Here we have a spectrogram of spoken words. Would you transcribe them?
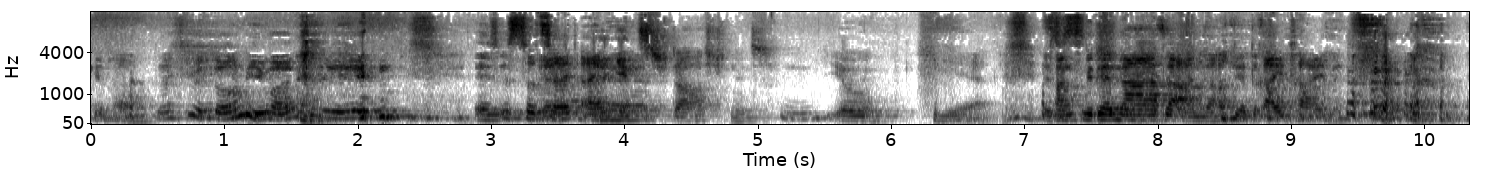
genau. Das will doch niemand sehen. Es ist zurzeit eine. Jens Starschnitt. Jo. Yeah. Es Fangt mit der Nase an, da habt ihr drei Teile.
